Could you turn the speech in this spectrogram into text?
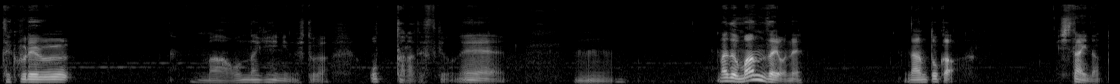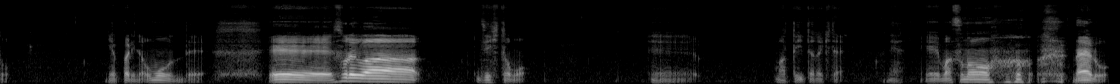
てくれる、まあ女芸人の人がおったらですけどね。うん。まあでも漫才はね、なんとかしたいなと、やっぱりね、思うんで、えー、それは、ぜひとも、えー、待っていただきたい。ね。えー、まあその、なんやろ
